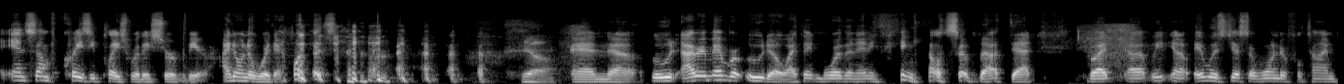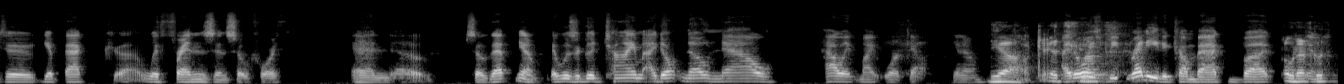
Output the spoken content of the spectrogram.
in some crazy place where they serve beer. I don't know where that was. yeah. And uh, I remember Udo. I think more than anything else about that. But uh, we, you know, it was just a wonderful time to get back uh, with friends and so forth. And uh, so that you know it was a good time. I don't know now how it might work out. You know, Yeah. Okay. I'd always not- be ready to come back, but Oh, that's you know, good.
